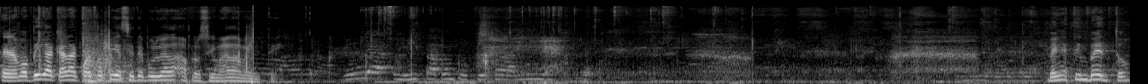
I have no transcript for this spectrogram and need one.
Tenemos viga cada 4 pies, 7 pulgadas aproximadamente. ¿Ven este invento?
